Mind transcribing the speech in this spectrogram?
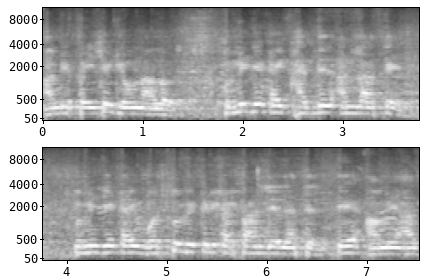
आम्ही पैसे घेऊन आलो. तुम्ही जे काही खाद्य आणलं असेल तुम्ही जे काही वस्तू विक्री करता आणलेले असेल ते आम्ही आज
